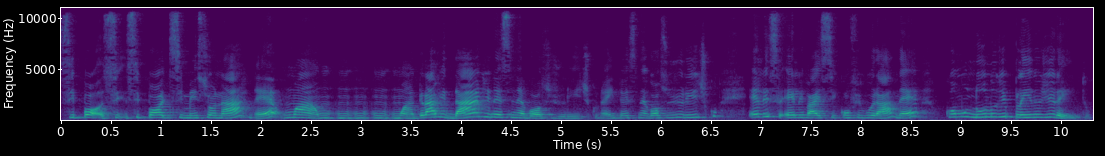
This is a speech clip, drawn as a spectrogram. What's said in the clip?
se, pode se mencionar né, uma, um, um, uma gravidade nesse negócio jurídico. Né? Então, esse negócio jurídico ele, ele vai se configurar né, como nulo de pleno direito.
